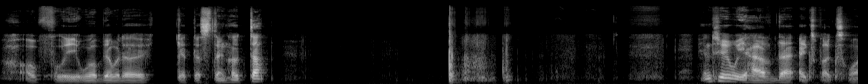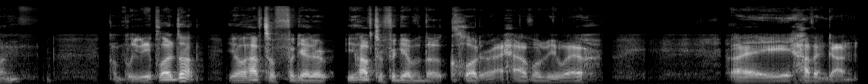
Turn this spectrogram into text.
Hopefully, we'll be able to get this thing hooked up. And here we have the Xbox One completely plugged up. You'll have to forget it. You have to forgive the clutter I have everywhere. I haven't gotten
